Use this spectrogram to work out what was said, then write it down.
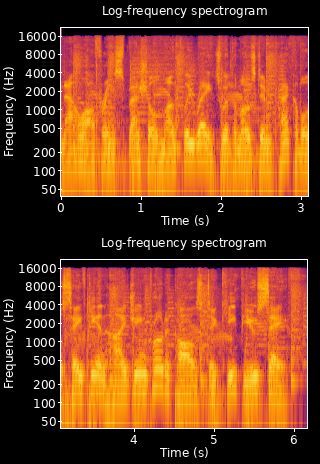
Now offering special monthly rates with the most impeccable safety and hygiene protocols to keep you safe.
